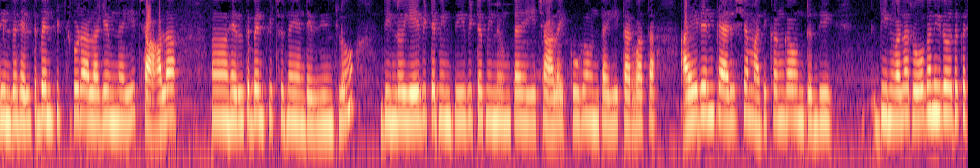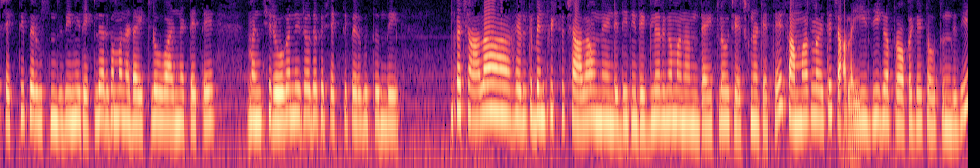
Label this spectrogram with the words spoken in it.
దీంట్లో హెల్త్ బెనిఫిట్స్ కూడా అలాగే ఉన్నాయి. చాలా హెల్త్ బెనిఫిట్స్ ఉన్నాయండి దీంట్లో. దీనిలో ఏ విటమిన్ బి విటమిన్ ఉంటాయి చాలా ఎక్కువగా ఉంటాయి. తర్వాత ఐరన్ కాల్షియం అధికంగా ఉంటుంది. దీనివల్ల రోగనిరోధక శక్తి పెరుగుతుంది. దీన్ని రెగ్యులర్గా మన డైట్లో వాడినట్టయితే మంచి రోగనిరోధక శక్తి పెరుగుతుంది. ఇంకా చాలా హెల్త్ బెనిఫిట్స్ చాలా ఉన్నాయండి. దీన్ని రెగ్యులర్గా మనం డైట్లో చేర్చుకున్నట్టయితే సమ్మర్లో అయితే చాలా ఈజీగా ప్రాపగేట్ అవుతుంది ఇది.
